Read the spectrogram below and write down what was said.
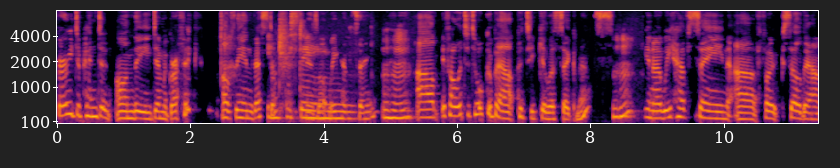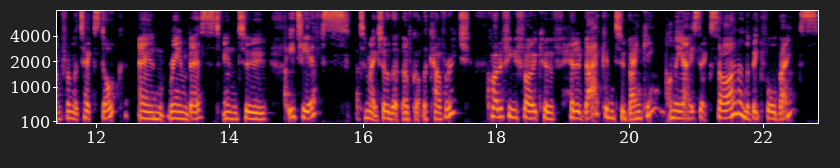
very dependent on the demographic of the investor. Interesting. Is what we have seen. Mm-hmm. Um, if I were to talk about particular segments, mm-hmm. you know, we have seen uh, folks sell down from the tech stock and reinvest into ETFs to make sure that they've got the coverage. Quite a few folk have headed back into banking on the ASX side and the big four banks.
